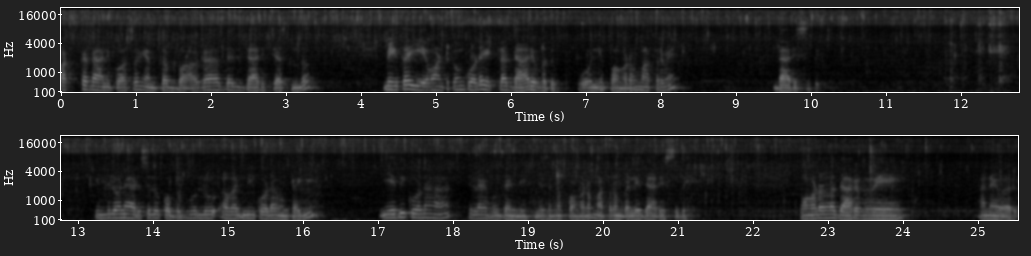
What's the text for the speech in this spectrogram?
పక్క దానికోసం ఎంత బాగా అది దారి చేస్తుందో మిగతా ఏ వంటకం కూడా ఇట్లా దారి ఇవ్వదు. ఓన్లీ పొంగడం మాత్రమే దారిస్తుంది. ఇందులోనే అరిసెలు కొబ్బరి పూలు అవన్నీ కూడా ఉంటాయి. ఏది కూడా ఇలా ఇవ్వద్దండి నిజంగా పొంగడం మాత్రం భలే దారిస్తుంది. పొంగడంలో దారివ్వవే అనేవారు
